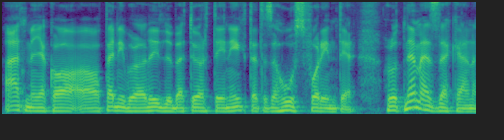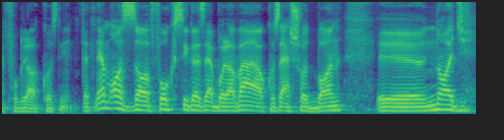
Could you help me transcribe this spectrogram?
átmegyek a, a Pennyből a Lidlbe történik, tehát ez a 20 forintért. Holott nem ezzel kellene foglalkozni. Tehát nem azzal fogsz igazából a vállalkozásodban ö, nagy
